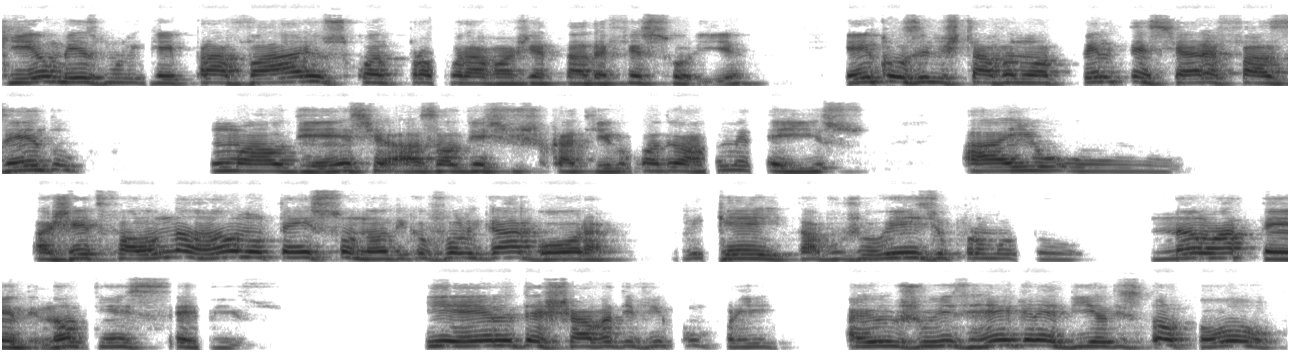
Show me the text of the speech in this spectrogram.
que eu mesmo liguei para vários quando procuravam a gente na defensoria. Eu, inclusive, estava numa penitenciária fazendo uma audiência, as audiências justificativas, quando eu argumentei isso. Aí o, o a gente falou: não, não tem isso não, digo que eu vou ligar agora. Liguei, estava o juiz e o promotor. Não atende, não tinha esse serviço. E ele deixava de vir cumprir. Aí o juiz regredia, eu disse, doutor,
